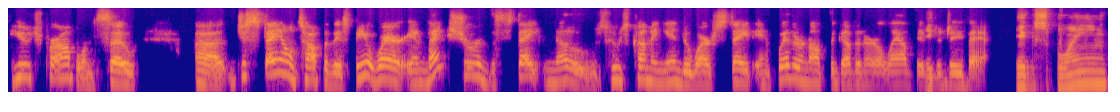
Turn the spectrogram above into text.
huge problem. So uh, just stay on top of this, be aware, and make sure the state knows who's coming into our state and whether or not the governor allowed them it, to do that. Explain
